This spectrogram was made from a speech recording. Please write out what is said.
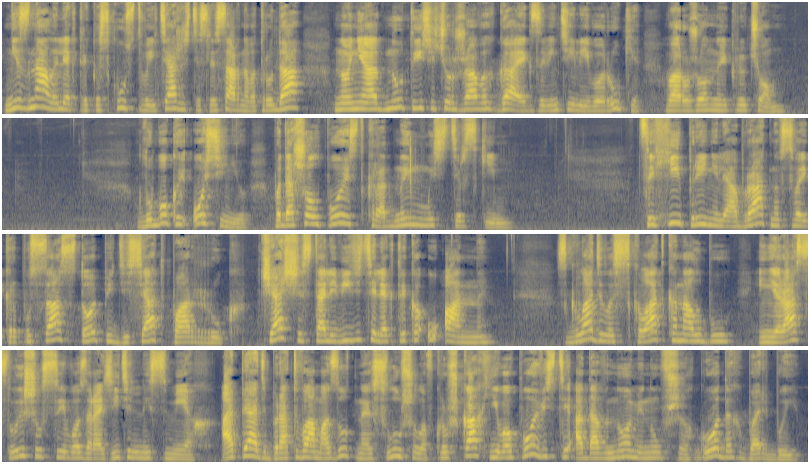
не знал электрик искусства и тяжести слесарного труда, но не одну тысячу ржавых гаек завинтили его руки, вооруженные ключом. Глубокой осенью подошел поезд к родным мастерским. Цехи приняли обратно в свои корпуса 150 пар рук. Чаще стали видеть электрика у Анны – Сгладилась складка на лбу, и не раз слышался его заразительный смех. Опять братва мазутная слушала в кружках его повести о давно минувших годах борьбы.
